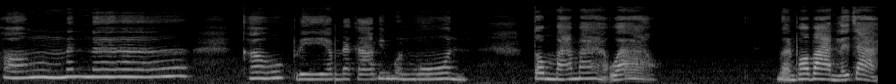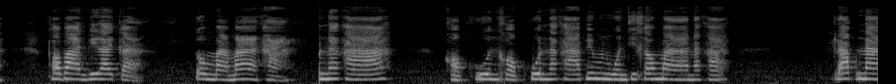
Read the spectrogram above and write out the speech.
ห้องนั้นนะเขาเปรียบนะคะพี่มนมนต้มมาม่าว้าว เหมือนพ่อบ้านเลยจ้ะพ่อบ้านพี่ไรกะต้มมาม่าค่ะคุณนะคะ ขอบคุณขอบคุณนะคะ พี่มนมนที่เข้ามานะคะ รับน้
